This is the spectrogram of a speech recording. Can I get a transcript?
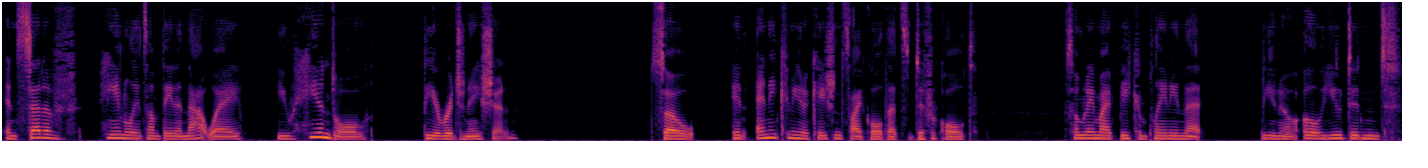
Instead of handling something in that way, you handle the origination. So, in any communication cycle that's difficult, somebody might be complaining that, you know, oh, you didn't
